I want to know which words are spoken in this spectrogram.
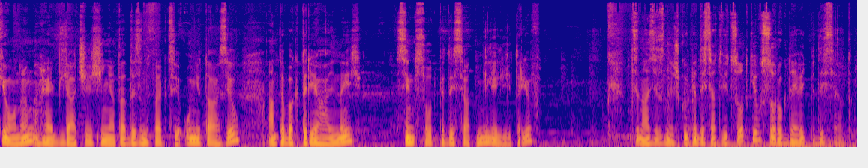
Кьонен гель для чищення та дезінфекції унітазів, антибактеріальний 750 мл. Ціна зі знижкою 50% 49,50.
